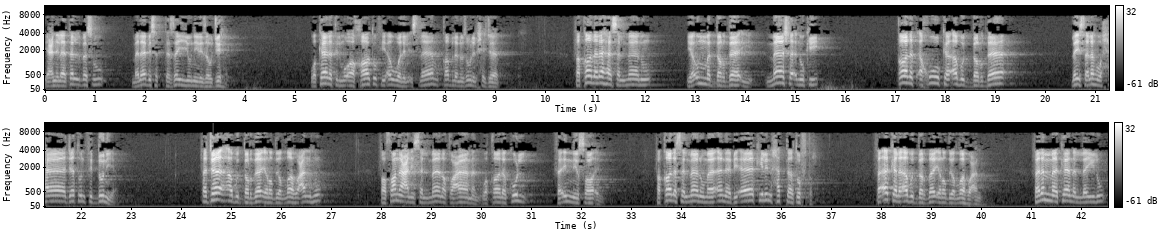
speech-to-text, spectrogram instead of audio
يعني لا تلبس ملابس التزين لزوجها. وكانت المؤاخاة في أول الإسلام قبل نزول الحجاب. فقال لها سلمان يا أم الدرداء ما شأنك؟ قالت أخوك أبو الدرداء ليس له حاجة في الدنيا. فجاء أبو الدرداء رضي الله عنه فصنع لسلمان طعاما وقال كل فإني صائم. فقال سلمان ما أنا بآكل حتى تفطر. فأكل أبو الدرداء رضي الله عنه. فلما كان الليل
